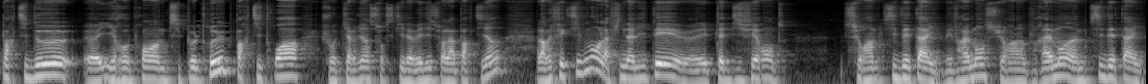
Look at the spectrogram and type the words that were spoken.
Partie 2, euh, il reprend un petit peu le truc. Partie 3, je vois qu'il revient sur ce qu'il avait dit sur la partie 1. Alors effectivement, la finalité euh, est peut-être différente sur un petit détail, mais vraiment sur un, vraiment un petit détail.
